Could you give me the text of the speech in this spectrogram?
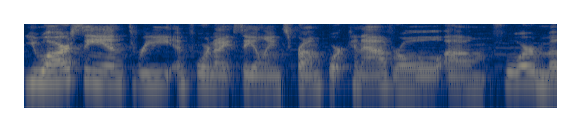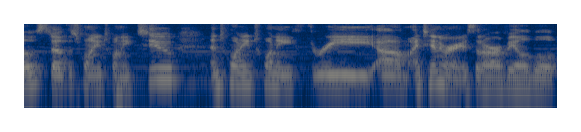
you are seeing three and four night sailings from Port Canaveral um, for most of the 2022 and 2023 um, itineraries that are available.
